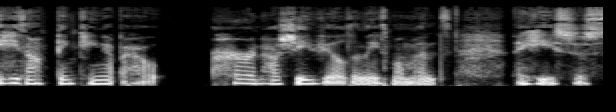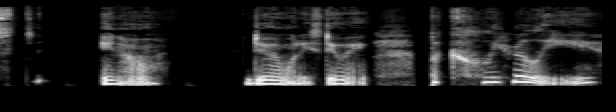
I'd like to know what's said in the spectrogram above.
he's not thinking about her and how she feels in these moments, that he's just, you know, doing what he's doing. But clearly,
